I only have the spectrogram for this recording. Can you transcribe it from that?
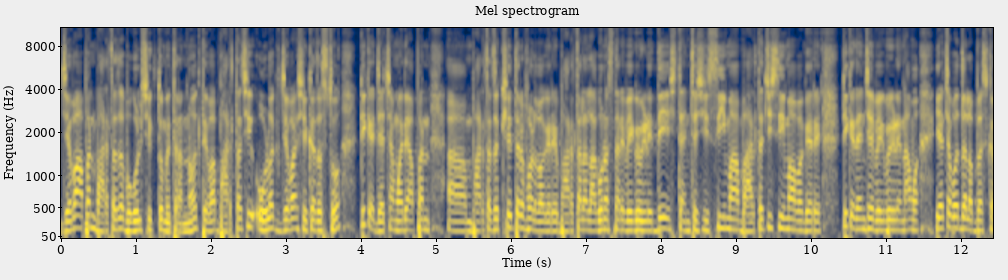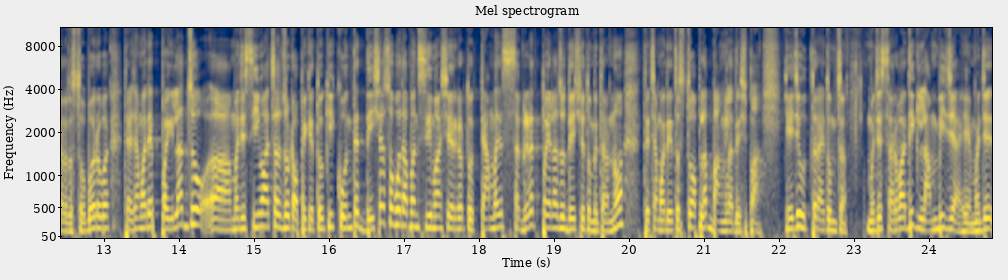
जेव्हा आपण भारताचा भूगोल शिकतो मित्रांनो तेव्हा भारताची ओळख जेव्हा शिकत असतो ठीक आहे ज्याच्यामध्ये आपण भारताचं क्षेत्रफळ वगैरे भारताला लागून असणारे वेगवेगळे देश त्यांच्याशी सीमा भारताची सीमा वगैरे ठीक आहे त्यांचे वेगवेगळे नावं याच्याबद्दल अभ्यास करत असतो बरोबर? त्याच्यामध्ये पहिलाच जो म्हणजे सीमाचा जो टॉपिक येतो की कोणत्या देशासोबत आपण सीमा शेअर करतो त्यामध्ये सगळ्यात पहिला जो देश येतो मित्रांनो त्याच्यामध्ये येत असतो आपला बांगलादेश. पहा हे जे उत्तर आहे तुमचं म्हणजे सर्वाधिक लांबी जे आहे म्हणजे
